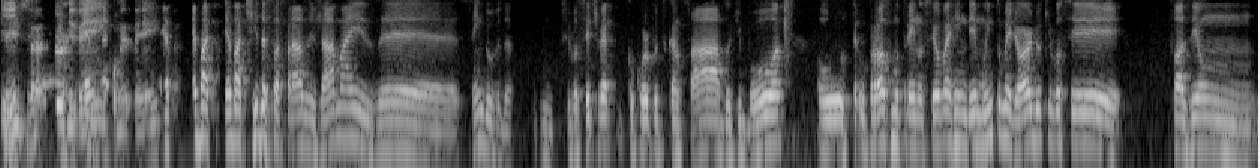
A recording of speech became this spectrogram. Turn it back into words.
Isso, é, dormir bem, é, comer bem. É, é, é batida essa frase já, mas é, sem dúvida se você tiver com o corpo descansado, de boa, o, o próximo treino seu vai render muito melhor do que você fazer um,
